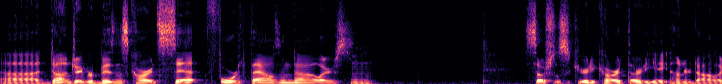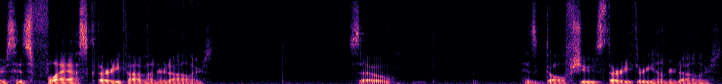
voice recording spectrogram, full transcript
Uh, Don Draper business card set, four thousand dollars. Social security card, thirty eight hundred dollars. His flask, thirty five hundred dollars. So, his golf shoes, thirty three hundred dollars.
